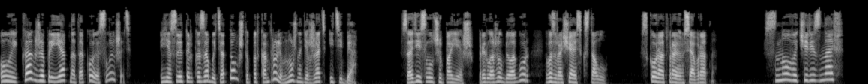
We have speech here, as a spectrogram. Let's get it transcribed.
Ой, как же приятно такое слышать, если только забыть о том, что под контролем нужно держать и тебя. «Садись лучше поешь», — предложил Белогор, возвращаясь к столу. «Скоро отправимся обратно». Снова через Навь?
